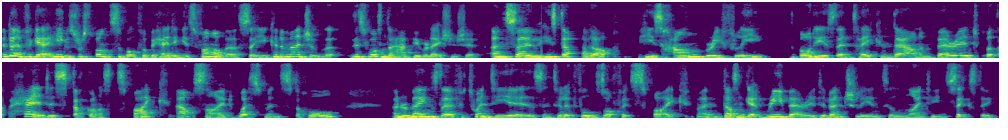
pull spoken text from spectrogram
And don't forget, he was responsible for beheading his father, so you can imagine that this wasn't a happy relationship. And so he's dug up, he's hung briefly, the body is then taken down and buried, but the head is stuck on a spike outside Westminster Hall and remains there for 20 years until it falls off its spike and doesn't get reburied eventually until 1960.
